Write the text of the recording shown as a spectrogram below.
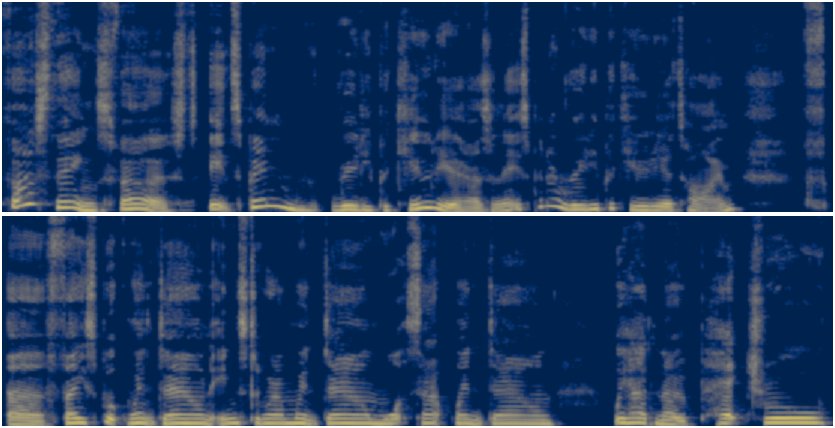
first things first, it's been really peculiar, hasn't it? It's been a really peculiar time. Uh, Facebook went down, Instagram went down, WhatsApp went down. We had no petrol.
